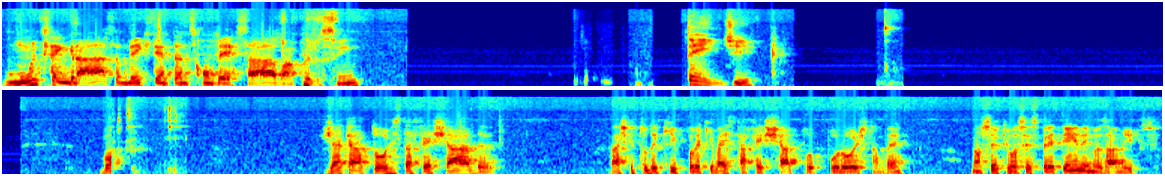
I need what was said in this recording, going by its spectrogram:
muito sem graça, meio que tentando desconversar, alguma coisa assim. Entendi. Bom, já que a torre está fechada, acho que tudo aqui por aqui vai estar fechado por, por hoje também. Não sei o que vocês pretendem, meus amigos.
